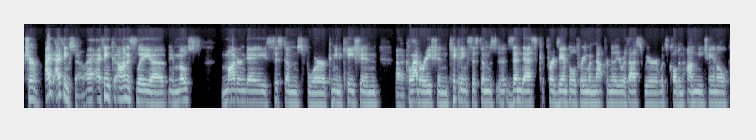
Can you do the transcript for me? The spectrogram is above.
sure i, I think so I, I, think honestly uh, most modern day systems for communication uh, collaboration, ticketing systems. Uh, Zendesk, for example, for anyone not familiar with us, we're what's called an omni-channel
